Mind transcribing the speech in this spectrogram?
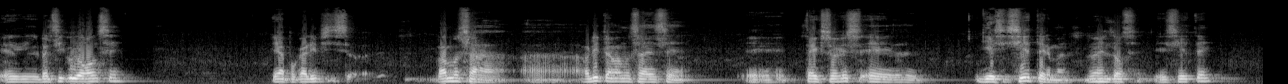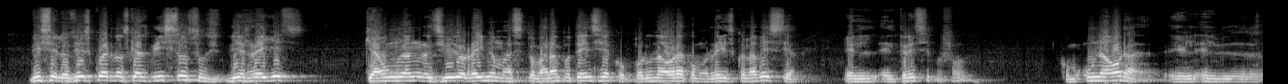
el versículo 11 de Apocalipsis, Vamos a, ahorita vamos a ese eh, texto, es el 17, hermanos, no es el 12, 17. Dice, los diez cuernos que has visto son diez reyes que aún no han recibido reino, mas tomarán potencia por una hora como reyes con la bestia. El, el 13, por favor. Como una hora. El, el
